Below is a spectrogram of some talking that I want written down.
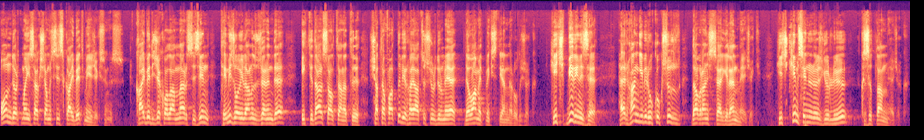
14 Mayıs akşamı siz kaybetmeyeceksiniz. Kaybedecek olanlar sizin temiz oylarınız üzerinde iktidar saltanatı, şatafatlı bir hayatı sürdürmeye devam etmek isteyenler olacak. Hiçbirinize herhangi bir hukuksuz davranış sergilenmeyecek. Hiç kimsenin özgürlüğü kısıtlanmayacak.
